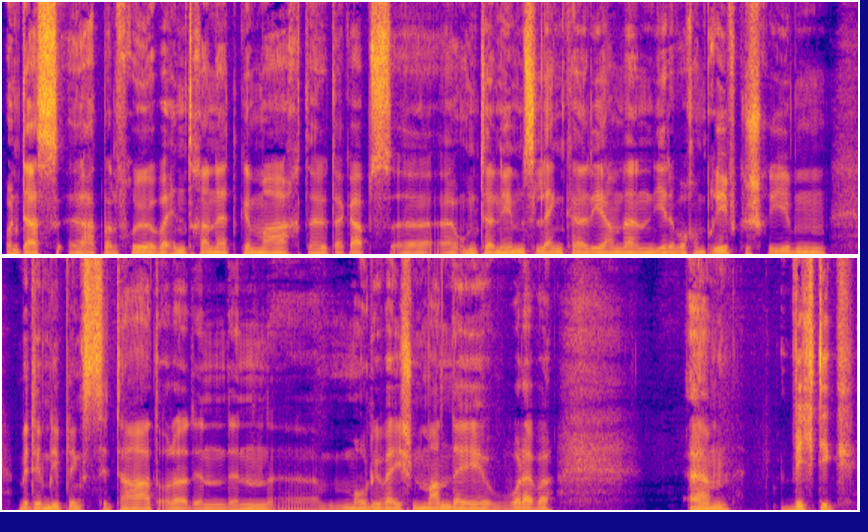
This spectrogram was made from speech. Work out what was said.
Und das äh, hat man früher über Intranet gemacht. Da, da gab es äh, äh, Unternehmenslenker, die haben dann jede Woche einen Brief geschrieben mit dem Lieblingszitat oder den, den äh, Motivation Monday, whatever. Ähm, wichtig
